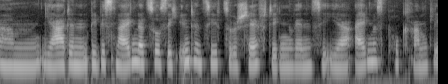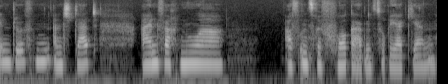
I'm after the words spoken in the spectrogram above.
Ähm, ja, denn Babys neigen dazu, sich intensiv zu beschäftigen, wenn sie ihr eigenes Programm gehen dürfen, anstatt einfach nur auf unsere Vorgaben zu reagieren.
